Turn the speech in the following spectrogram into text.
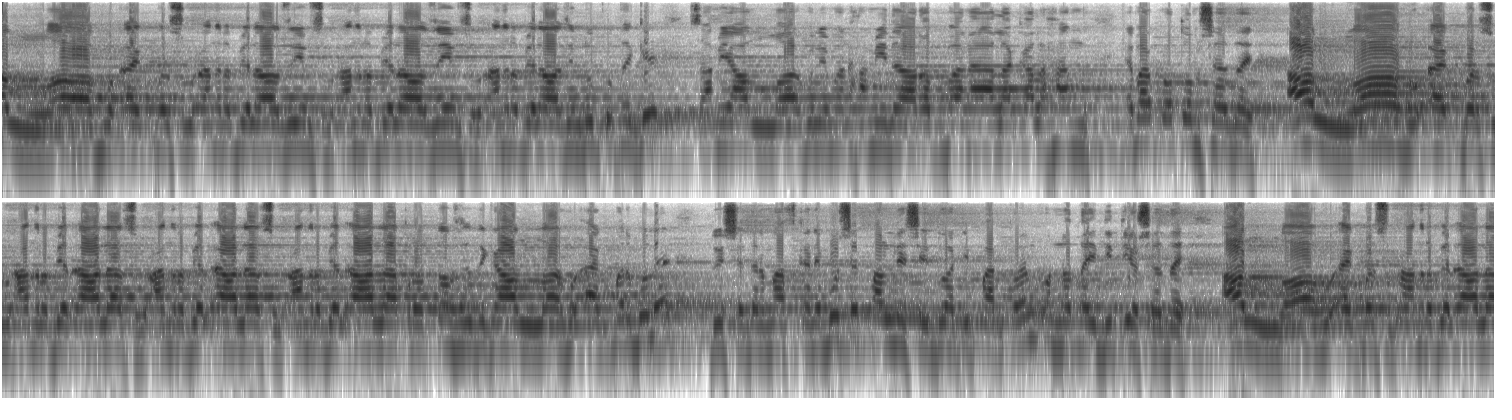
আল্লাহু আকবার সুবহান রাব্বিল আযীম সুবহান রাব্বিল আযীম সুবহান রাব্বিল আযীম রুকু থেকে সামি আল্লাহু লিমান হামিদা রব্বানা লাকাল হামদ এবার প্রথম সাজদায় আল্লাহু আকবার সুবহান রাব্বিল আলা সুবহান রাব্বিল আলা সুবহান রাব্বিল আলা প্রথম সাজদা থেকে আল্লাহু আকবার বলে দুই সাজদার মাঝখানে বসে পারলে সেই দোয়াটি পাঠ করেন, অন্যথায় দ্বিতীয় সাজদায় আল্লাহু আকবার, সুবহান রাব্বিল আলা,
